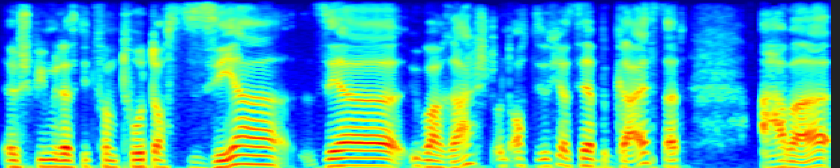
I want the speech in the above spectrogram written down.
äh, Spiel mir das Lied vom Tod doch sehr, sehr überrascht und auch durchaus sehr begeistert. Aber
